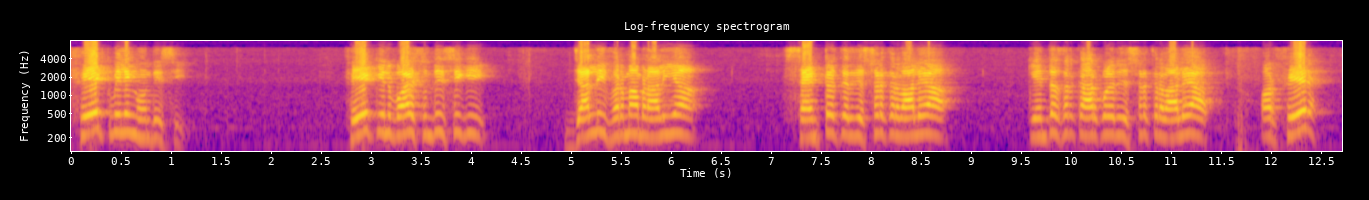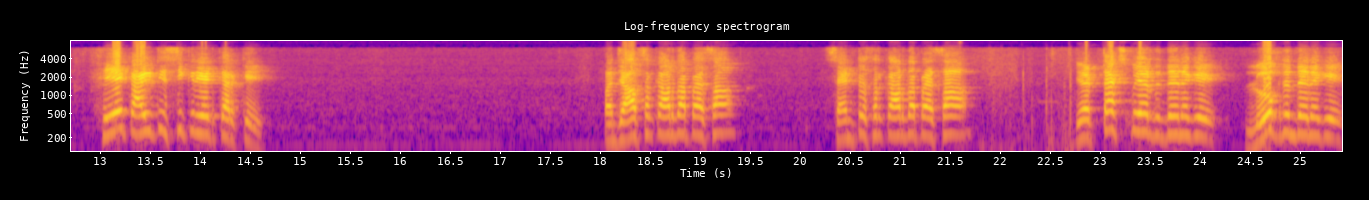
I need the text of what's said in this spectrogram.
ਫੇਕ ਬਿਲਿੰਗ ਹੁੰਦੀ ਸੀ। ਫੇਕ ਇਨਵੌਇਸ ਹੁੰਦੀ ਸੀਗੀ ਜਾਲੀ ਫਰਮਾਂ ਬਣਾ ਲੀਆਂ ਸੈਂਟਰ ਤੇ ਰਜਿਸਟਰ ਕਰਵਾ ਲਿਆ, ਕੇਂਦਰ ਸਰਕਾਰ ਕੋਲ ਰਜਿਸਟਰ ਕਰਵਾ ਲਿਆ ਔਰ ਫਿਰ ਫੇਕ ਆਈਟੀਸੀ ਕ੍ਰੀਏਟ ਕਰਕੇ ਪੰਜਾਬ ਸਰਕਾਰ ਦਾ ਪੈਸਾ, ਸੈਂਟਰ ਸਰਕਾਰ ਦਾ ਪੈਸਾ, ਜਿਹੜਾ ਟੈਕਸ ਪੇਅਰ ਦਿੰਦੇ ਨੇਗੇ, ਲੋਕ ਦਿੰਦੇ ਨੇਗੇ,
